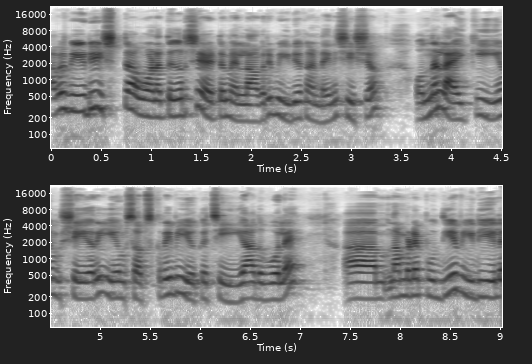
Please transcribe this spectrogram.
അപ്പോൾ വീഡിയോ ഇഷ്ടമാവുകയാണ് തീർച്ചയായിട്ടും എല്ലാവരും വീഡിയോ കണ്ടതിന് ശേഷം ഒന്ന് ലൈക്ക് ചെയ്യും ഷെയർ ചെയ്യും സബ്സ്ക്രൈബ് ചെയ്യുകയൊക്കെ ചെയ്യുക. അതുപോലെ നമ്മുടെ പുതിയ വീഡിയോയിൽ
